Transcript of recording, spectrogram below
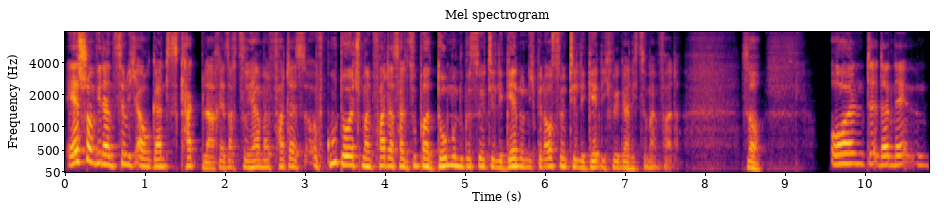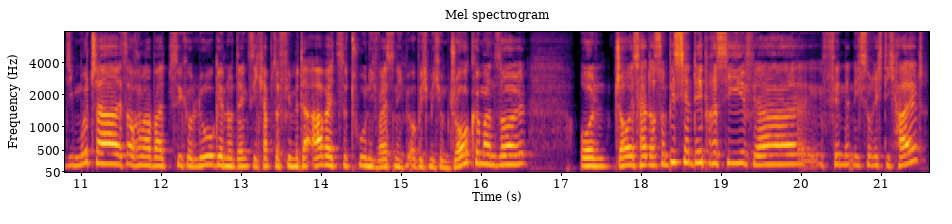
er ist schon wieder ein ziemlich arrogantes Kackblach. Er sagt so, ja, mein Vater ist auf gut Deutsch, mein Vater ist halt super dumm und du bist so intelligent und ich bin auch so intelligent, ich will gar nicht zu meinem Vater. So. Und dann die Mutter ist auch immer bei Psychologin und denkt sich, ich habe so viel mit der Arbeit zu tun, ich weiß nicht, ob ich mich um Joe kümmern soll. Und Joe ist halt auch so ein bisschen depressiv, ja, findet nicht so richtig Halt.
